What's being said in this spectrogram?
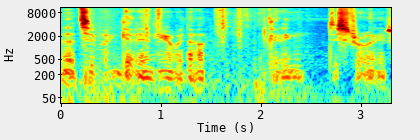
Let's see if I can get in here without getting destroyed.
